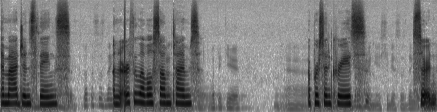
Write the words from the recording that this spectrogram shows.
imagines things on an earthly level, sometimes a person creates certain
